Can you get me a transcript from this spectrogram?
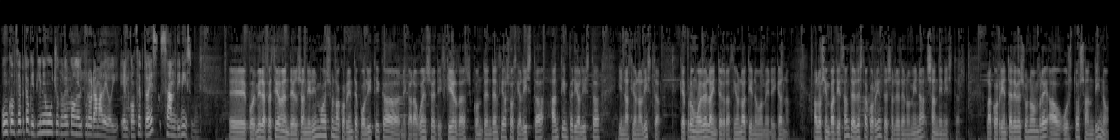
un concepto que tiene mucho que ver con el programa de hoy. El concepto es sandinismo. Eh, pues mira, efectivamente, el sandinismo es una corriente política nicaragüense de izquierdas con tendencia socialista, antiimperialista y nacionalista que promueve la integración latinoamericana. A los simpatizantes de esta corriente se les denomina sandinistas. La corriente debe su nombre a Augusto Sandino,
